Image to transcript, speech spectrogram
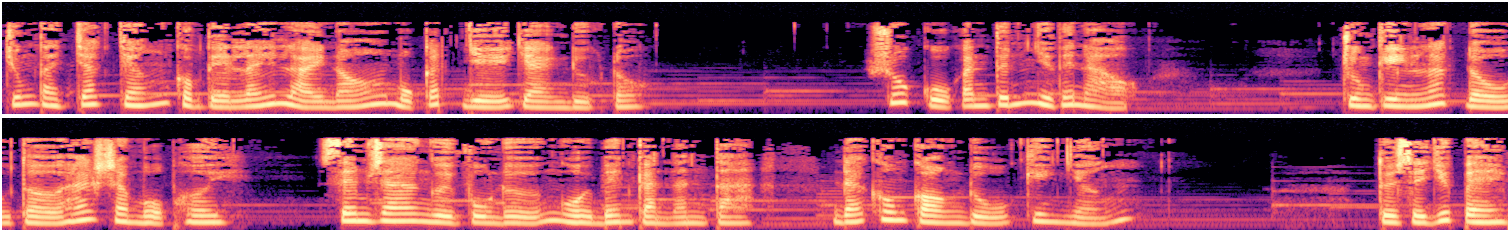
Chúng ta chắc chắn không thể lấy lại nó Một cách dễ dàng được đâu Suốt cuộc anh tính như thế nào? Trung Kiên lắc đầu thở hát ra một hơi Xem ra người phụ nữ ngồi bên cạnh anh ta Đã không còn đủ kiên nhẫn Tôi sẽ giúp em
